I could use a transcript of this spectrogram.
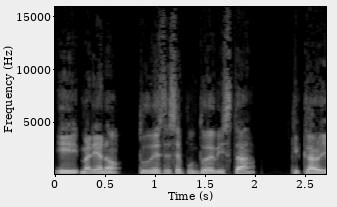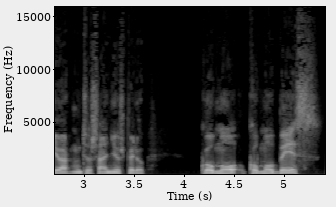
Y Mariano, tú desde ese punto de vista, que claro, llevas muchos años, pero ¿cómo, cómo ves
